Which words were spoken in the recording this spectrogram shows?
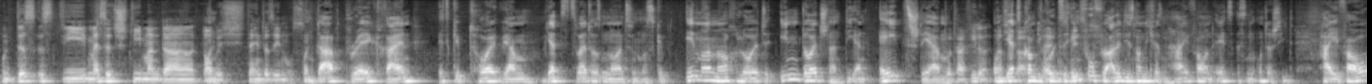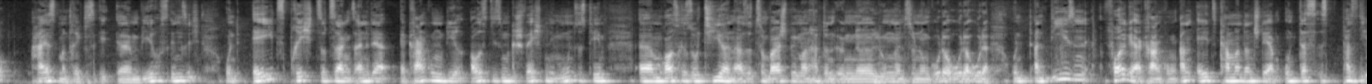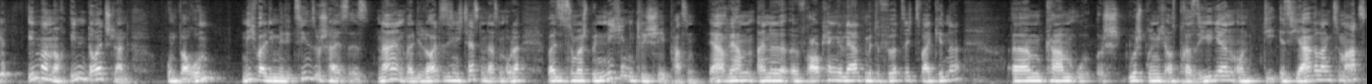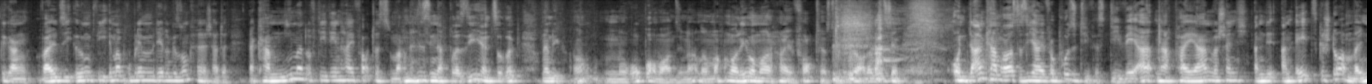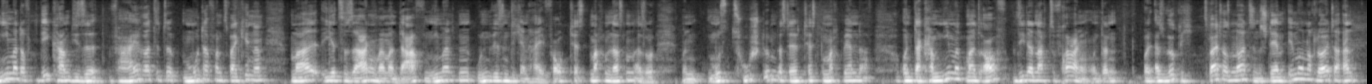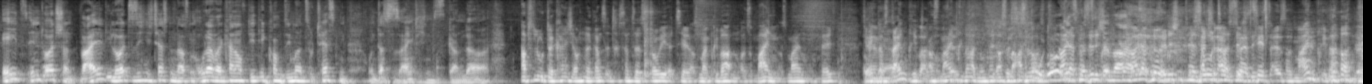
Und das ist die Message, die man da, glaube ich, dahinter sehen muss. Und da Break rein. Es gibt heute, wir haben jetzt 2019 und es gibt immer noch Leute in Deutschland, die an AIDS sterben. Total viele. Und Also jetzt kommt die kurze. Info für alle, die es noch nicht wissen. HIV und AIDS ist ein Unterschied. HIV heißt, man trägt das ähm, Virus in sich und AIDS bricht sozusagen, ist eine der Erkrankungen, die aus diesem geschwächten Immunsystem ähm, raus resultieren. Also zum Beispiel, man hat dann irgendeine Lungenentzündung oder, oder, oder. Und an diesen Folgeerkrankungen, an AIDS, kann man dann sterben. Und das ist, passiert immer noch in Deutschland. Und warum? Nicht, weil die Medizin so scheiße ist. Nein, weil die Leute sich nicht testen lassen oder weil sie zum Beispiel nicht in ein Klischee passen. Ja, wir haben eine äh, Frau kennengelernt, Mitte 40, zwei Kinder, ähm, kam ur ursprünglich aus Brasilien und die ist jahrelang zum Arzt gegangen, weil sie irgendwie immer Probleme mit ihrer Gesundheit hatte. Da kam niemand auf die Idee, einen HIV-Test zu machen. Dann ist sie nach Brasilien zurück und dann haben die, oh, in Europa waren sie, ne? dann machen wir lieber mal einen HIV-Test. Ja, ein bisschen. Und dann kam raus, dass sie HIV-positiv ist. Die wäre nach ein paar Jahren wahrscheinlich an, an AIDS gestorben, weil niemand auf die Idee kam, diese verheiratete Mutter von zwei Kindern mal ihr zu sagen, weil man darf niemanden unwissentlich einen HIV-Test machen lassen. Also man muss zustimmen, dass der Test gemacht werden darf. Und da kam niemand mal drauf, sie danach zu fragen. Und dann, also wirklich, 2019, es sterben immer noch Leute an AIDS in Deutschland, weil die Leute sich nicht testen lassen oder weil keiner auf die Idee kommt, sie mal zu testen. Und das ist eigentlich ein Skandal. Absolut, da kann ich auch eine ganz interessante Story erzählen aus meinem privaten, also meinem, aus meinem Umfeld. Direkt Ähm, aus deinem privaten Aus meinem Umfeld? privaten Umfeld, aus, meiner- ist aus, gut. von meiner persönlichen, meiner persönlichen Ich Person schon Angst, du erzählst alles aus meinem privaten Umfeld.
